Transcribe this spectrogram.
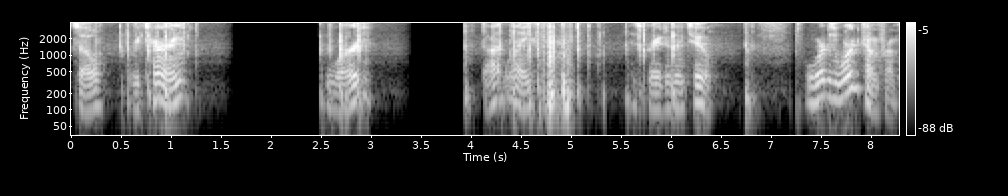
So return word dot length is greater than 2. Where does word come from?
